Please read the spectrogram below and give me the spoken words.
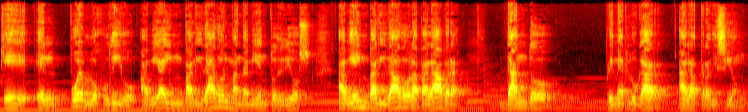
que el pueblo judío había invalidado el mandamiento de Dios, había invalidado la palabra, dando primer lugar a la tradición,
